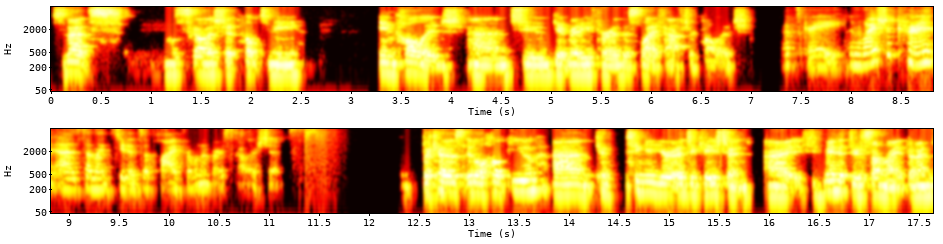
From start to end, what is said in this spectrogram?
So that's the scholarship helped me in college um, to get ready for this life after college. That's great. And why should current uh, Sonlight students apply for one of our scholarships? Because it'll help you um, continue your education. Uh, if you've made it through Sonlight, then I'm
